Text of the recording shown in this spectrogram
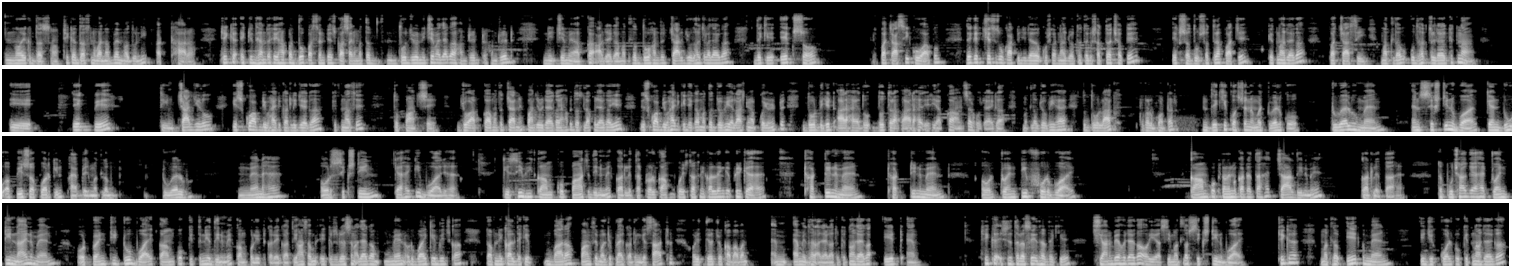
नौ एक दस हाँ ठीक है, दस नवा नब्बे, नौ दूनी अट्ठारह। ठीक है, एक ध्यान रखिए, यहाँ पर दो परसेंटेज का साइन मतलब दो ज़ीरो नीचे में आ जाएगा हंड्रेड हंड्रेड नीचे में आपका आ जाएगा मतलब दो हंड्रेड चार जो उधर चला जाएगा। देखिए, एक सौ पचासी को आप। देखिए, छह से काट लीजिए कुछ करना ज़रूरत नहीं सत्रह छक्के, एक सौ दो, सत्रह पाँचे, कितना हो जाएगा? पचासी। मतलब उधर चल जाएगा कितना? ये एक पे तीन, चार ज़ीरो। इसको आप डिवाइड कर लीजिएगा, कितना से? तो पाँच से। जो आपका मतलब चार नहीं, पाँच ज़ीरो जाएगा, यहाँ पे दस लाख हो जाएगा ये। इसको आप डिवाइड कीजिएगा मतलब जो भी है लास्ट में आपको यूनिट दो डिजिट आ रहा है, दो दो तरह का आ रहा है, यही आपका आंसर हो जाएगा। मतलब जो भी है तो दो लाख टोटल वोटर देखिए क्वेश्चन नंबर ट्वेल्व को। Twelve man and sixteen boy can do a piece of work in five days मतलब ट्वेल्व मैन है और सिक्सटीन क्या है कि बॉयज़ है। किसी भी काम को पाँच दिन में कर लेता। टोटल काम को इस तरह निकाल लेंगे, फिर क्या है? थर्टीन मैन थर्टीन मैन और ट्वेंटी फोर बॉय काम को कितना दिन में कर लेता है? चार दिन में कर लेता है। तो पूछा गया है ट्वेंटी नाइन मैन और ट्वेंटी टू बॉय काम को कितने दिन में कंप्लीट करेगा? तो यहाँ से हम एक रिलेशन आ जाएगा मैन और बॉय के बीच का। तो आप निकाल देखिए, बारह, पाँच से मल्टीप्लाई करेंगे साठ और तेरह चौका बावन एम एम इधर आ जाएगा। तो कितना हो जाएगा? एट एम ठीक है, इसी तरह से इधर देखिए, छियानवे हो जाएगा और ये अस्सी मतलब सिक्सटीन बॉय ठीक है मतलब एक मैन इज़ इक्वल टू कितना हो जाएगा?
